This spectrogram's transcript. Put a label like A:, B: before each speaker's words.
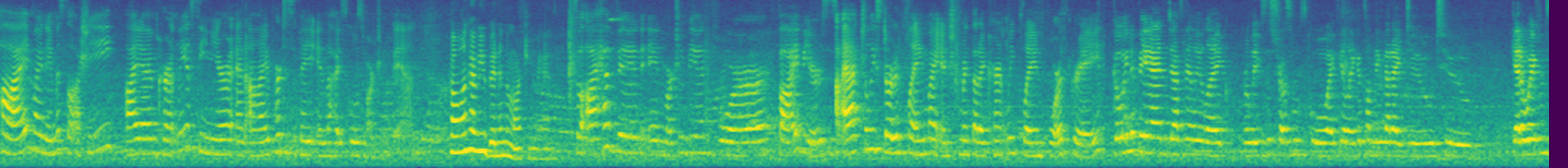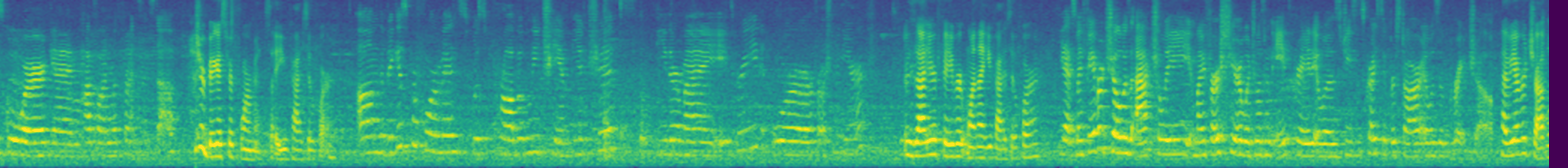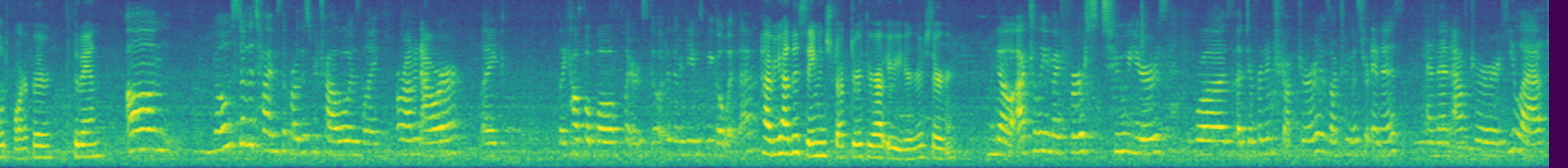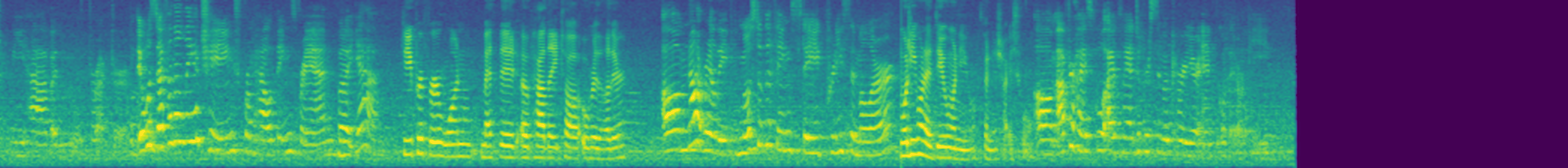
A: Hi, my name is Sashi. I am currently a senior and I participate in the high school's marching band.
B: How long have you been in the marching band?
A: So I have been in marching band for five years. I actually started playing my instrument that I currently play in fourth grade. Going to band definitely like relieves the stress from school. I feel like it's something that I do to get away from schoolwork and have fun with friends and stuff.
B: What's your biggest performance that you've had so far?
A: Um, the biggest performance was probably championships, either my eighth grade or freshman year.
B: Is that your favorite one that you've had so far?
A: Yes, my favorite show was actually my first year, which was in eighth grade. It was Jesus Christ Superstar. It was a great show.
B: Have you ever traveled far for the band?
A: Um, most of the times, the farthest we travel is like around an hour. Like, like how football players go to their games, we go with them.
B: Have you had the same instructor throughout your years, or
A: No, actually, my first two years was a different instructor. It was actually Mr. Innes. And then after he left, we have a new director. It was definitely a change from how things ran, but yeah.
B: do you prefer one method of how they taught over the other?
A: Um, not really. Most of the things stayed pretty similar.
B: What do you want to do when you finish high school?
A: Um, after high school, I plan to pursue a career in physical therapy.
